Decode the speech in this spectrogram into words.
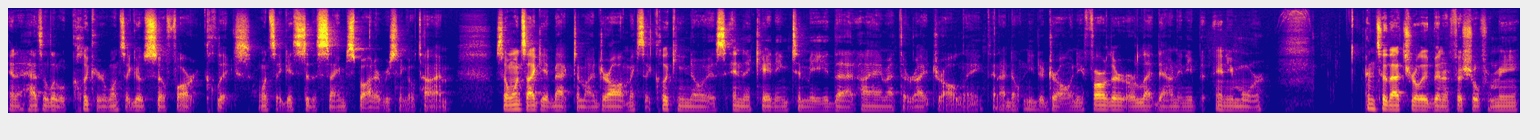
And it has a little clicker. Once it goes so far, it clicks. Once it gets to the same spot every single time. So once I get back to my draw, it makes a clicking noise indicating to me that I am at the right draw length and I don't need to draw any farther or let down any anymore. And so that's really beneficial for me.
